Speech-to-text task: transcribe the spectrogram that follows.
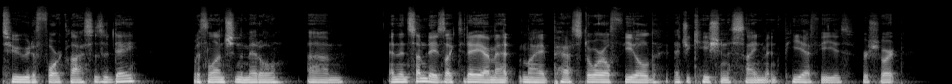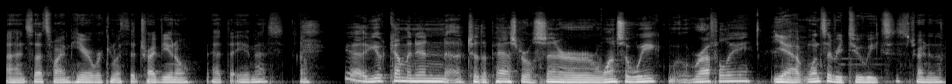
two to four classes a day, with lunch in the middle. Um, and then some days, like today, I'm at my pastoral field education assignment. PFE is for short. Uh, and so that's why I'm here working with the tribunal at the AMS. So. Yeah, you're coming in uh, to the pastoral center once a week, roughly, Yeah, once every two weeks is trying to.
